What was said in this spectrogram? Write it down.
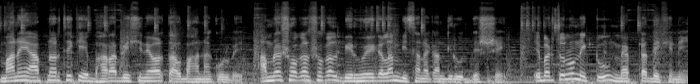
মানে আপনার থেকে ভাড়া বেশি নেওয়ার তাল বাহানা করবে। আমরা সকাল সকাল বের হয়ে গেলাম বিছানাকান্দির উদ্দেশ্যে। এবার চলুন একটু ম্যাপটা দেখে নেই।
